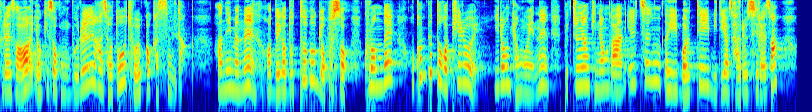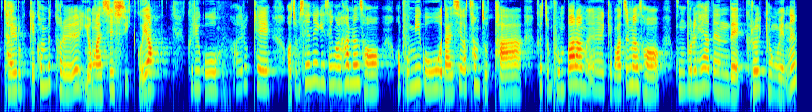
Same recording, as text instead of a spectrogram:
그래서 여기서 공부를 하셔도 좋을 것 같습니다. 아니면은 어, 내가 노트북이 없어. 그런데 어, 컴퓨터가 필요해. 이런 경우에는 100주년 기념관 1층의 멀티미디어 자료실에서 자유롭게 컴퓨터를 이용하실 수 있고요. 그리고 아, 이렇게 어, 좀 새내기 생활하면서 어, 봄이고 날씨가 참 좋다. 그래서 좀 봄바람을 이렇게 맞으면서 공부를 해야 되는데 그럴 경우에는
